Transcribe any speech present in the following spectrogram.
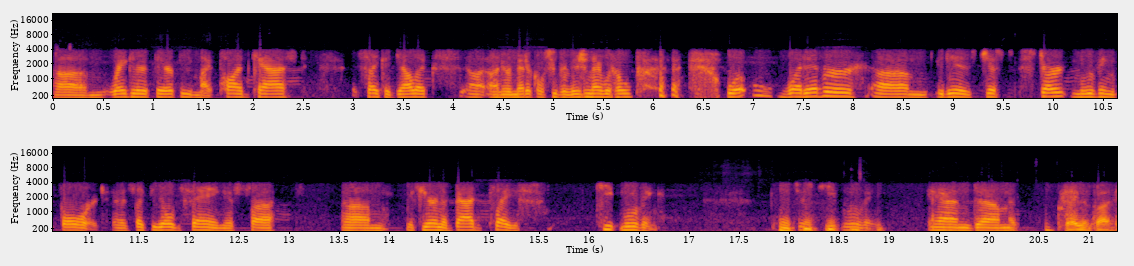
um, regular therapy, my podcast, psychedelics uh, under medical supervision, I would hope. Whatever um, it is, just start moving forward. And it's like the old saying: if uh, um, if you're in a bad place, keep moving. just keep moving. And um, great advice.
